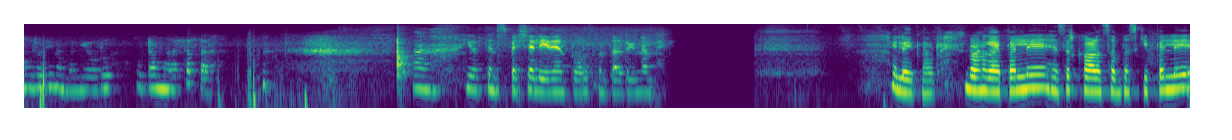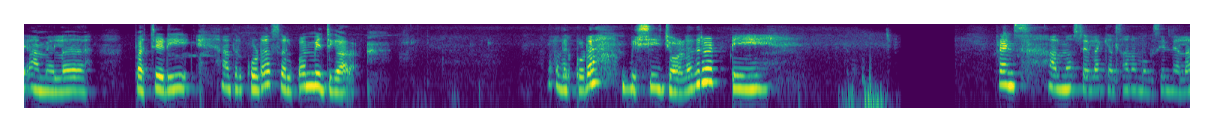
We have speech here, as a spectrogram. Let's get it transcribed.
ಆಲ್ರೆಡಿ ನಮ್ಮ ಮನೆಯವರು ಊಟ ಮಾಡಕತ್ತಾರ. ಇವತ್ತಿನ ಸ್ಪೆಷಲ್ ಏನೇನು ತೋರಿಸ್ತಂತಾಳ್ರಿ ನಮಗೆ. ಇಲ್ಲ ಐತೆ ನೋಡ್ರಿ. ಡೊಣಗಾಯಿ ಪಲ್ಯ ಹೆಸರು ಕಾಳು ಸಬ್ಬಸ್ಗಿ ಪಲ್ಯ ಆಮೇಲೆ ಪಚಡಿ, ಅದ್ರ ಕೂಡ ಸ್ವಲ್ಪ ಮಿಜ್ಗಾರ ಅದ್ರ ಕೂಡ ಬಿಸಿ ಜೋಳದ ರೊಟ್ಟಿ. ಫ್ರೆಂಡ್ಸ್ ಆಲ್ಮೋಸ್ಟ್ ಎಲ್ಲ ಕೆಲಸನೂ ಮುಗಿಸಿದ್ನೆಲ್ಲ,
